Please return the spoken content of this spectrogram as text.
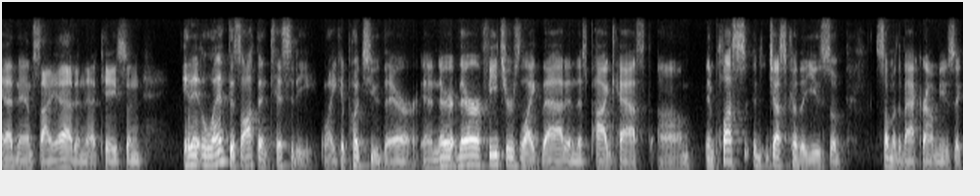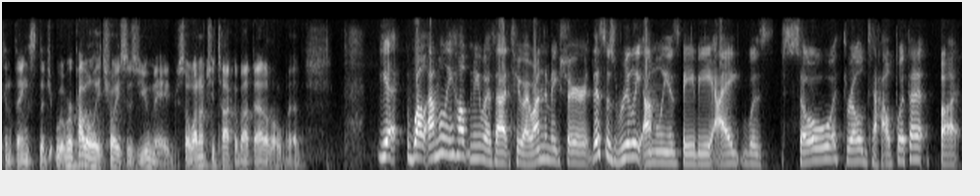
Adnan Syed in that case, and and it lent this authenticity, like it puts you there. And there there are features like that in this podcast, um, and plus, Jessica, the use of some of the background music and things that were probably choices you made. So why don't you talk about that a little bit? Yeah, well, Emily helped me with that too. I wanted to make sure this was really Emily's baby. I was so thrilled to help with it, but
